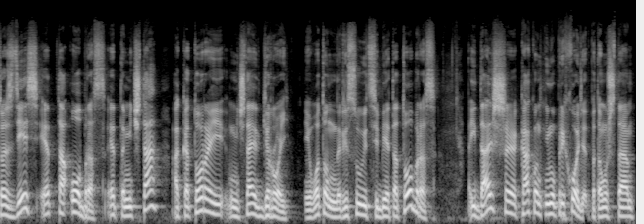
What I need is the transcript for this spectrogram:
то здесь это образ, это мечта, о которой мечтает герой. И вот он рисует себе этот образ, и дальше как он к нему приходит, потому что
